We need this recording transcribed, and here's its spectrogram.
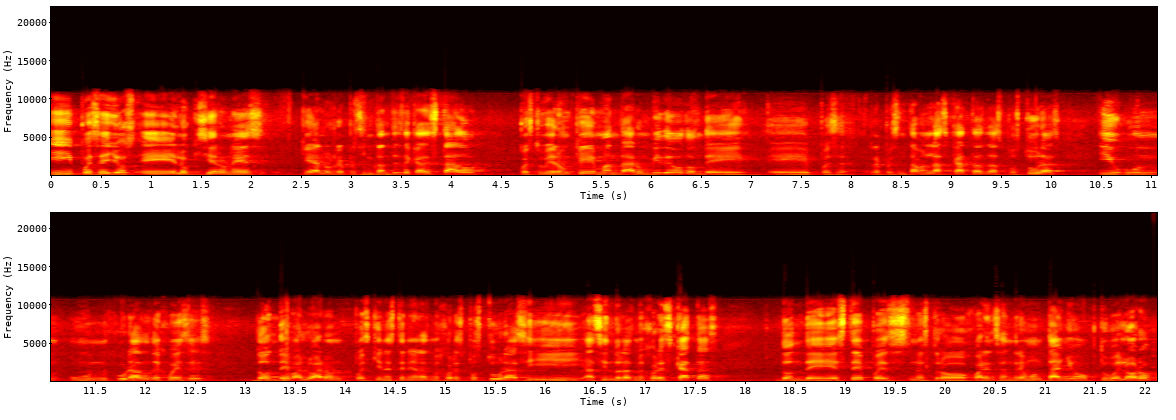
y pues ellos eh, lo que hicieron es que a los representantes de cada estado pues tuvieron que mandar un video donde eh, pues representaban las catas, las posturas y hubo un, un jurado de jueces donde evaluaron pues quiénes tenían las mejores posturas y haciendo las mejores catas donde este, pues nuestro Juárez André Montaño obtuvo el oro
